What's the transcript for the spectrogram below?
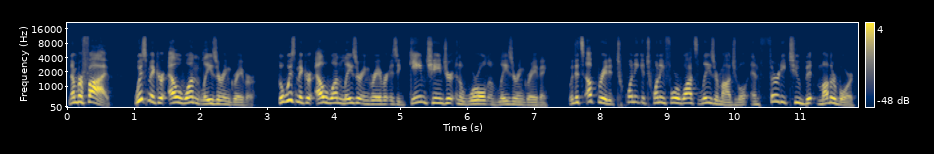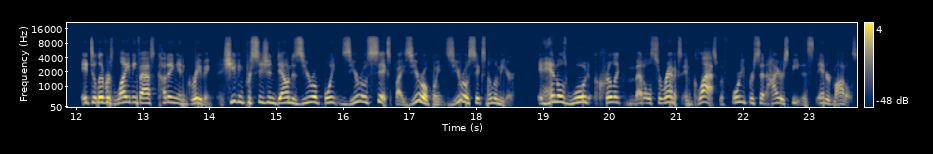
Number 5. Wizmaker L1 Laser Engraver. The Wizmaker L1 Laser Engraver is a game changer in the world of laser engraving. With its upgraded 20 to 24 watts laser module and 32-bit motherboard, it delivers lightning-fast cutting and engraving, achieving precision down to 0.06 by 0.06 millimeter. It handles wood, acrylic, metal, ceramics, and glass with 40% higher speed than standard models.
